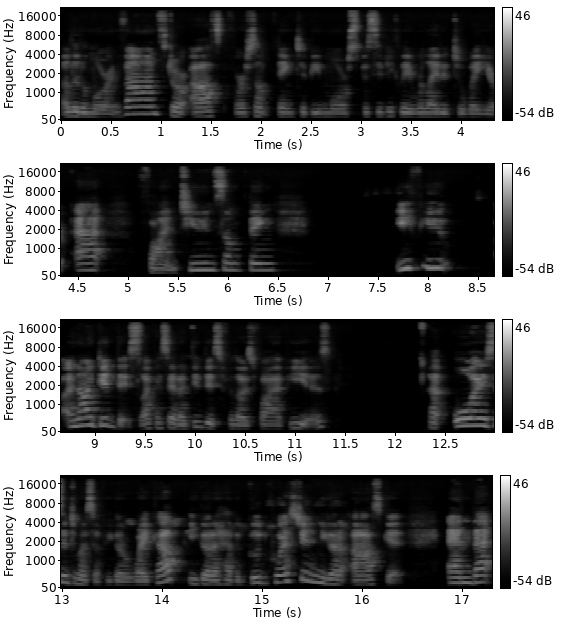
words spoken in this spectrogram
a little more advanced or ask for something to be more specifically related to where you're at, fine tune something. If you, and I did this, like I said, I did this for those five years. I always said to myself, you got to wake up, you got to have a good question, and you got to ask it. And that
